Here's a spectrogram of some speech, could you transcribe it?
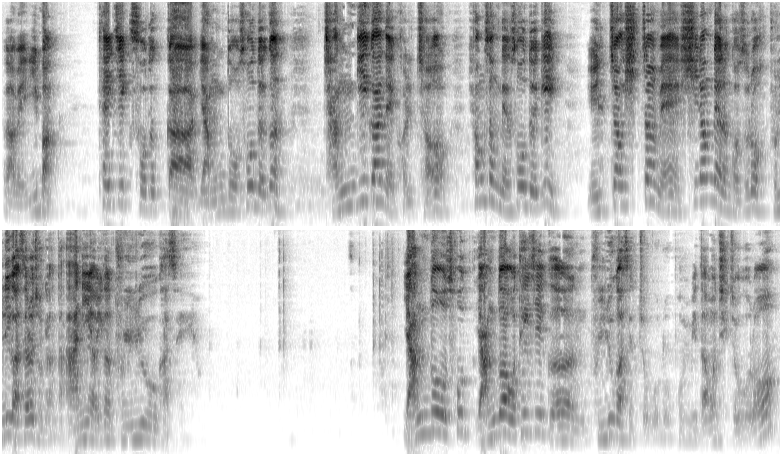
그 다음에 2번. 퇴직소득과 양도소득은 장기간에 걸쳐 형성된 소득이 일정 시점에 실현되는 것으로 분리과세를 적용한다. 아니에요. 이건 분류과세예요. 양도 소 양도하고 퇴직은 분류과세 쪽으로 봅니다. 원칙적으로.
